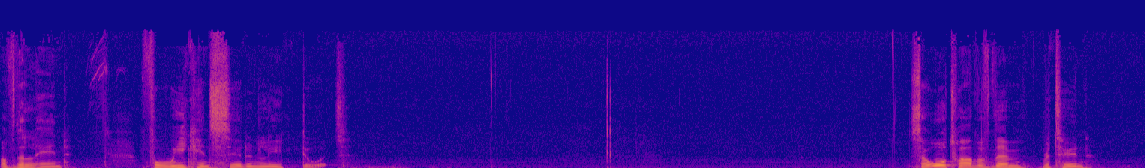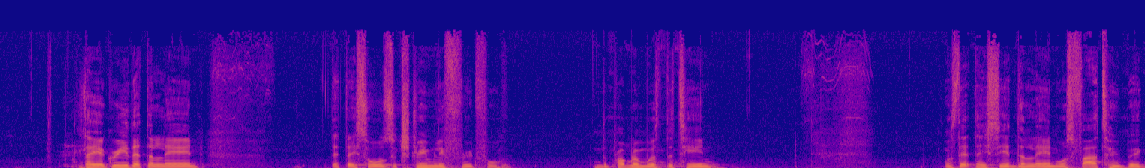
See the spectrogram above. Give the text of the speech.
of the land, for we can certainly do it. So all 12 of them return They agree that the land that they saw was extremely fruitful. And the problem with the 10 was that they said the land was far too big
